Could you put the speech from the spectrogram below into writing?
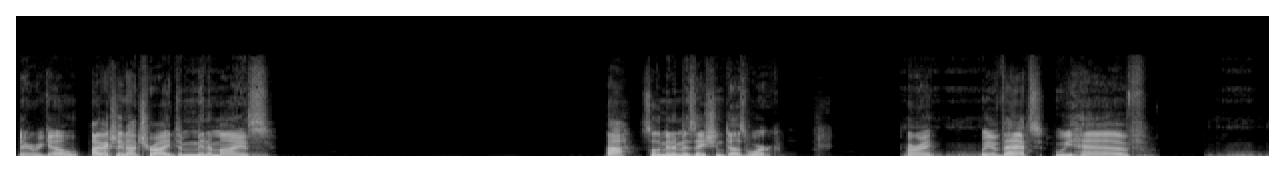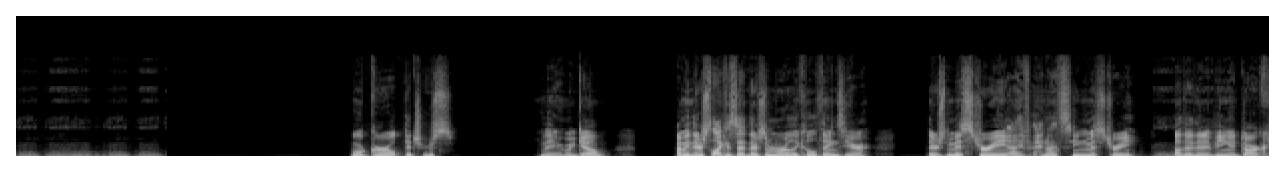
There we go. I've actually not tried to minimize. Ah, so the minimization does work. All right. We have that. We have more girl pictures. There we go. I mean, there's, like I said, there's some really cool things here. There's mystery. I've, I've not seen mystery other than it being a dark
